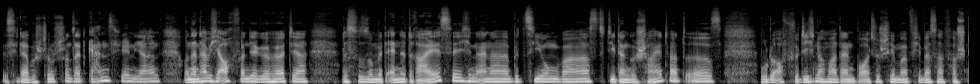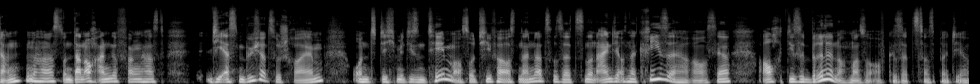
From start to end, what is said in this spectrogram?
ist sie da bestimmt schon seit ganz vielen Jahren. Und dann habe ich auch von dir gehört, ja, dass du so mit Ende 30 in einer Beziehung warst, die dann gescheitert ist, wo du auch für dich nochmal dein Beuteschema viel besser verstanden hast und dann auch angefangen hast, die ersten Bücher zu schreiben und dich mit diesen Themen auch so tiefer auseinanderzusetzen und eigentlich aus einer Krise heraus, ja, auch diese Brille nochmal so aufgesetzt hast bei dir.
